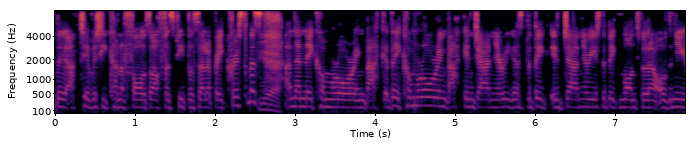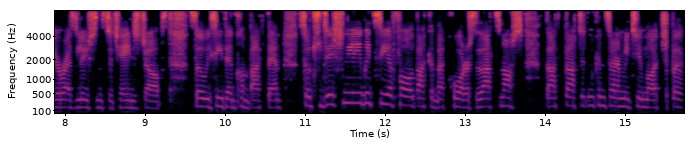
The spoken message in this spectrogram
the activity kind of falls off as people celebrate Christmas, yeah. and then they come roaring back. They come roaring back in January because the big January is the big month with all the New Year resolutions to change jobs. So we see them come back then. So traditionally, we'd see a fall back in that quarter. So that's not that that didn't concern me too much, but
